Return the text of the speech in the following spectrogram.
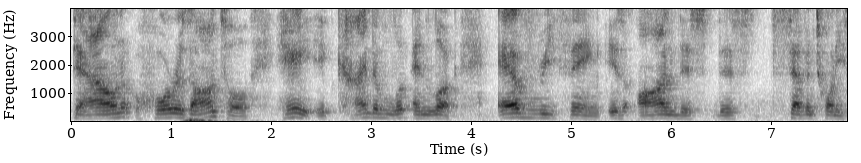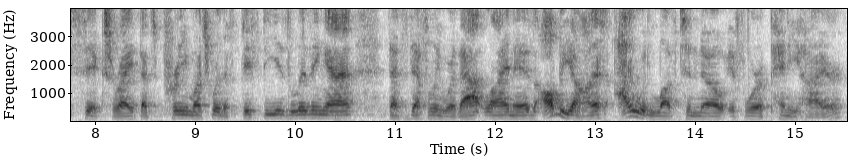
down horizontal, hey, it kind of look and look, everything is on this this 726, right? That's pretty much where the 50 is living at. That's definitely where that line is. I'll be honest, I would love to know if we're a penny higher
